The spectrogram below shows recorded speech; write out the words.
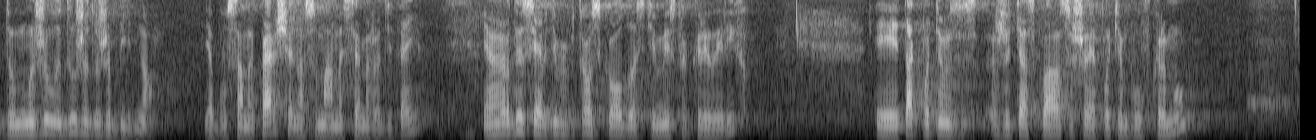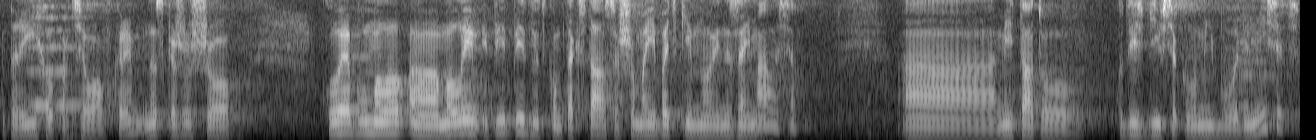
ми жили дуже-дуже бідно. Я був саме перший, нас у мами семеро дітей. Я народився я в Дніпропетровській області, місто Кривий Ріг. І так потім життя склалося, що я потім був в Криму. Переїхав, працював в Крим. Ну, скажу, що коли я був малим і підлітком, так сталося, що мої батьки мною не займалися. А, мій тато кудись дівся, коли мені був один місяць.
